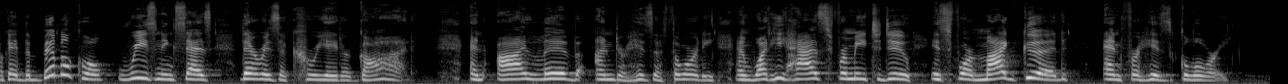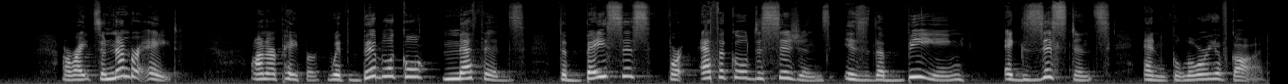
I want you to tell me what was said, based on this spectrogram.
Okay, the biblical reasoning says there is a creator God and I live under his authority, and what he has for me to do is for my good and for his glory. All right, so number eight on our paper with biblical methods, the basis for ethical decisions is the being, existence, and glory of God.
